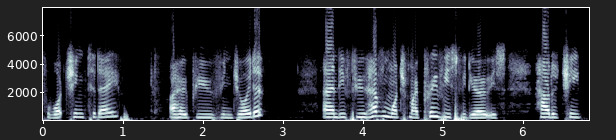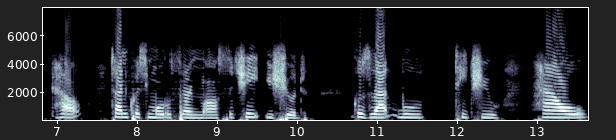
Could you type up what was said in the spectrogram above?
for watching today. I hope you've enjoyed it. And if you haven't watched my previous video is how to cheat how Titan Quest Immortal Throne Master cheat, you should. Because that will teach you how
